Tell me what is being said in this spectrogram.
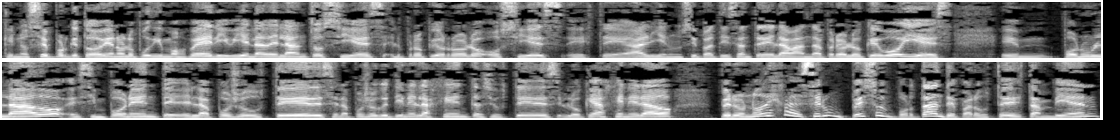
que, no sé porque todavía no lo pudimos ver y bien adelanto si es el propio Rolo o si es este alguien, un simpatizante de la banda, pero lo que voy es, em, por un lado es imponente el apoyo de ustedes, el apoyo que tiene la gente hacia ustedes, lo que ha generado, pero no deja de ser un peso importante para ustedes también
